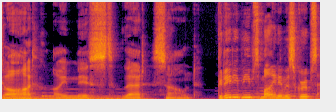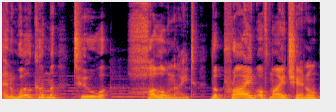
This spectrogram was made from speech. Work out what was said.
God, I missed that sound. Good day, peeps. My name is Scribbs, and welcome to Hollow Knight, the prime of my channel,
